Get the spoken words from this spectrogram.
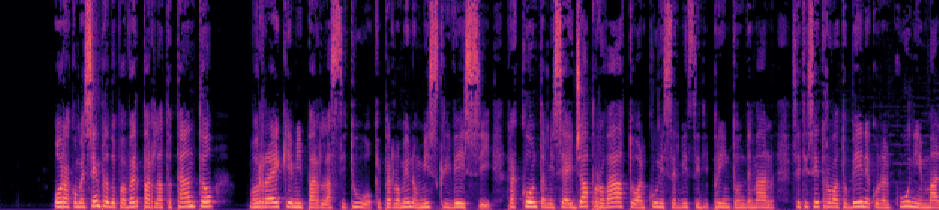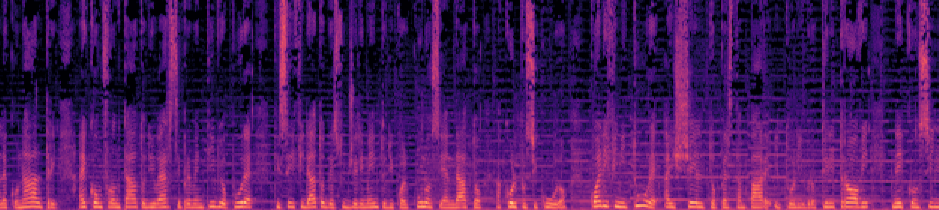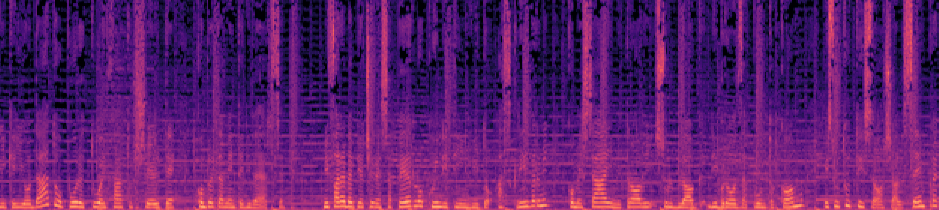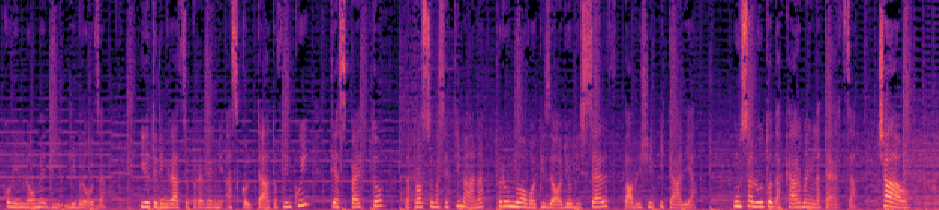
Ora, come sempre, dopo aver parlato tanto, vorrei che mi parlassi tu o che perlomeno mi scrivessi. Raccontami se hai già provato alcuni servizi di print on demand, se ti sei trovato bene con alcuni e male con altri, hai confrontato diversi preventivi oppure ti sei fidato del suggerimento di qualcuno sei andato a colpo sicuro. Quali finiture hai scelto per stampare il tuo libro? Ti ritrovi nei consigli che io ho dato oppure tu hai fatto scelte completamente diverse? Mi farebbe piacere saperlo, quindi ti invito a scrivermi. Come sai, mi trovi sul blog librosa.com e su tutti i social, sempre con il nome di Librosa. Io ti ringrazio per avermi ascoltato fin qui, ti aspetto la prossima settimana per un nuovo episodio di Self Publishing Italia. Un saluto da Carmen La Terza. Ciao!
